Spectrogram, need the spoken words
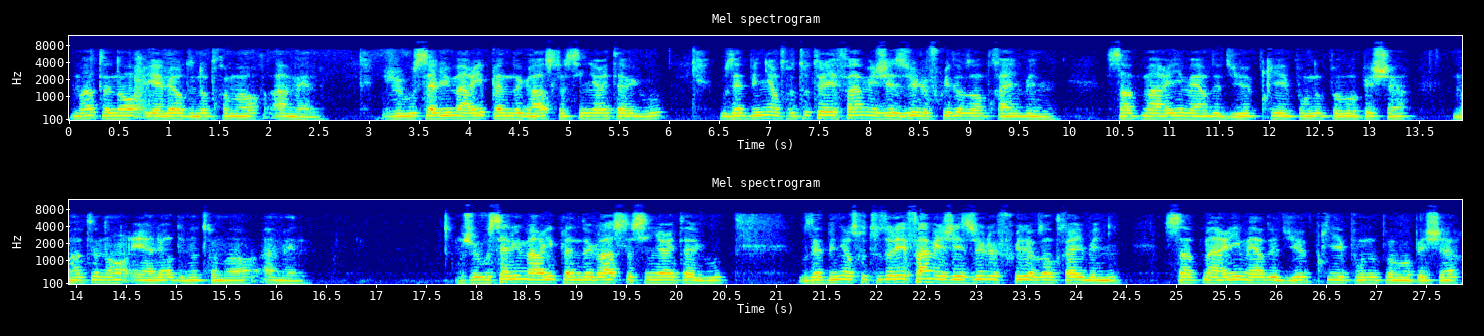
maintenant et à l'heure de notre mort. Amen. Je vous salue Marie, pleine de grâce, le Seigneur est avec vous. Vous êtes bénie entre toutes les femmes, et Jésus, le fruit de vos entrailles, est béni. Sainte Marie, Mère de Dieu, priez pour nous pauvres pécheurs, maintenant et à l'heure de notre mort. Amen. Je vous salue Marie, pleine de grâce, le Seigneur est avec vous. Vous êtes bénie entre toutes les femmes, et Jésus, le fruit de vos entrailles, est béni. Sainte Marie, Mère de Dieu, priez pour nous pauvres pécheurs,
